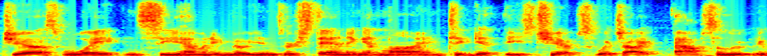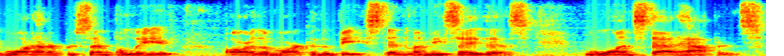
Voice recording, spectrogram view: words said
just wait and see how many millions are standing in line to get these chips, which I absolutely 100% believe are the mark of the beast. And let me say this once that happens,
